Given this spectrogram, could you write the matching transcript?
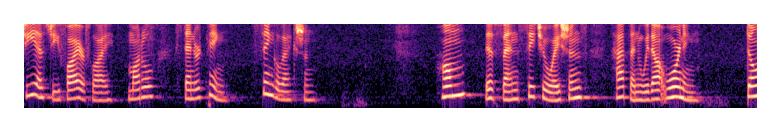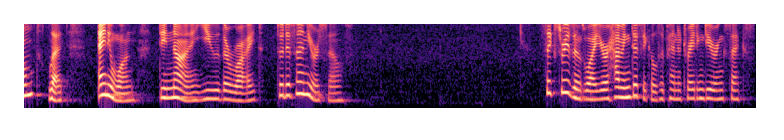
GSG Firefly, model standard ping, single action. Home defense situations happen without warning. Don't let anyone deny you the right to defend yourself. Six reasons why you're having difficulty penetrating during sex.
